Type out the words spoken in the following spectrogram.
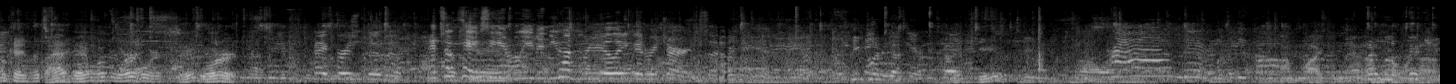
Okay, that's That, fine. that would work. It works. My first boo boo. It's okay, see you believe it. You have really good returns. So. Thank you. Proud married people. I'm liking that. I'm going up.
